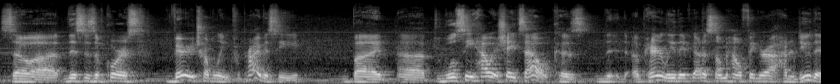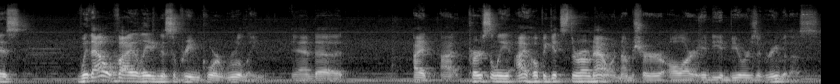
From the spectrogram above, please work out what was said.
So, uh, this is, of course, very troubling for privacy, but uh, we'll see how it shakes out because th- apparently they've got to somehow figure out how to do this without violating a Supreme Court ruling. And uh, I, I personally, I hope it gets thrown out, and I'm sure all our Indian viewers agree with us.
